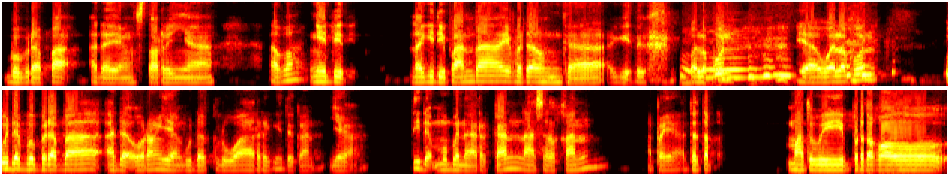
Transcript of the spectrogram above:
Beberapa ada yang storynya apa ngedit lagi di pantai padahal enggak gitu kan. Walaupun ya walaupun udah beberapa ada orang yang udah keluar gitu kan ya tidak membenarkan asalkan apa ya tetap mematuhi protokol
